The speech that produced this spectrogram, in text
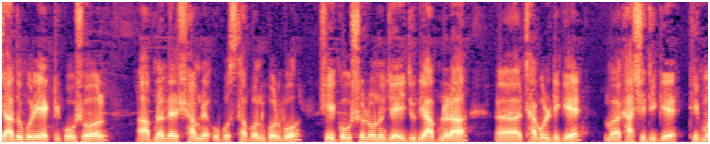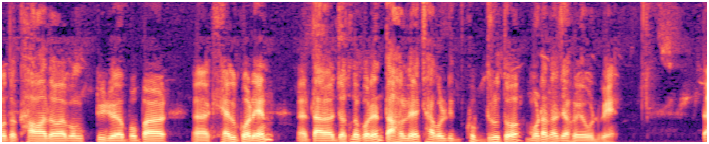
জাদুকরি একটি কৌশল আপনাদের সামনে উপস্থাপন করব। সেই কৌশল অনুযায়ী যদি আপনারা ছাগলটিকে খাসিটিকে ঠিকমতো খাওয়া দাওয়া এবং প্রপার খেয়াল করেন তা, যত্ন করেন, তাহলে ছাগলটি খুব দ্রুত মোটা তাজা হয়ে উঠবে। তা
